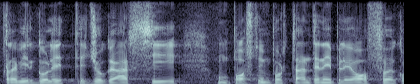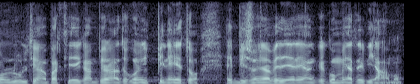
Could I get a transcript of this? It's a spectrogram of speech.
tra virgolette, giocarsi un posto importante nei playoff con l'ultima partita di campionato con il Pineto e bisogna vedere anche come arriviamo.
